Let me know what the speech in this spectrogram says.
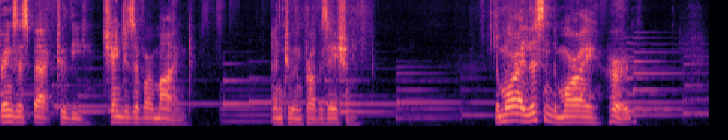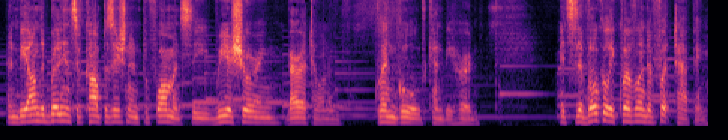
brings us back to the changes of our mind and to improvisation. The more I listened, the more I heard and beyond the brilliance of composition and performance, the reassuring baritone of Glenn Gould can be heard. It's the vocal equivalent of foot tapping.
